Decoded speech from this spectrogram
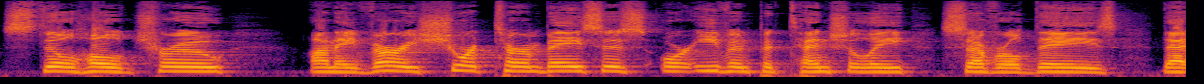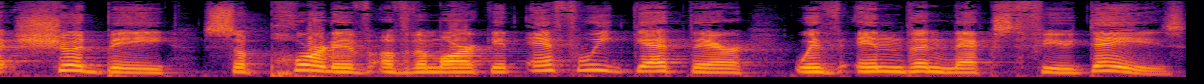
still hold true on a very short term basis or even potentially several days that should be supportive of the market if we get there within the next few days.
